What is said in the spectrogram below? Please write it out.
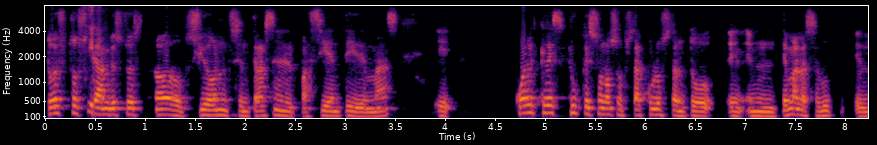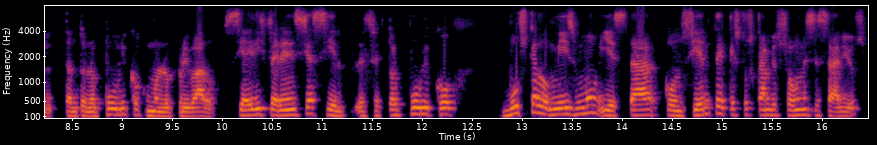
todos estos cambios, toda esta nueva adopción, centrarse en el paciente y demás, eh, ¿cuál crees tú que son los obstáculos tanto en, el tema de la salud, tanto en lo público como en lo privado? Si hay diferencias, si el, el sector público busca lo mismo y está consciente de que estos cambios son necesarios,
